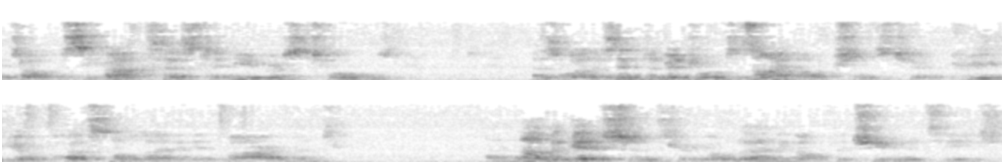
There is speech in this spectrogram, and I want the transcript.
It offers you access to numerous tools, as well as individual design options to improve your personal learning environment, and navigation through your learning opportunities.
